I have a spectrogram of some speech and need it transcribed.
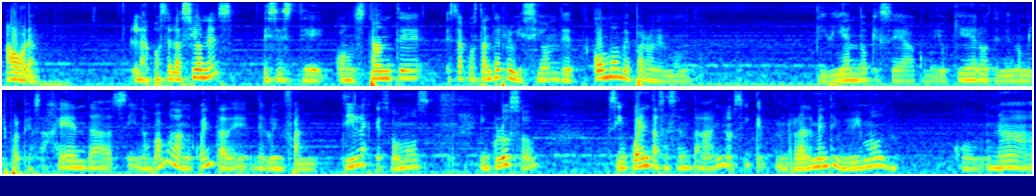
Ahora, las constelaciones es este constante, esta constante revisión de cómo me paro en el mundo, pidiendo que sea como yo quiero, teniendo mis propias agendas y nos vamos dando cuenta de, lo infantiles que somos, incluso 50, 60 años y que realmente vivimos con una,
